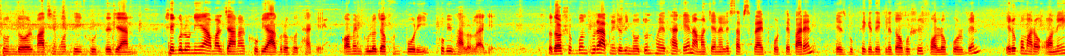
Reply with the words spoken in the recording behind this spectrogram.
সুন্দর, মাঝে মধ্যেই ঘুরতে যান, সেগুলো নিয়ে আমার জানার খুবই আগ্রহ থাকে। কমেন্টগুলো যখন পড়ি, খুবই ভালো লাগে। তো দর্শক বন্ধুরা, আপনি যদি নতুন হয়ে থাকেন, আমার চ্যানেলে সাবস্ক্রাইব করতে পারেন। ফেসবুক থেকে দেখলে তো অবশ্যই ফলো করবেন। এরকম আরও অনেক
